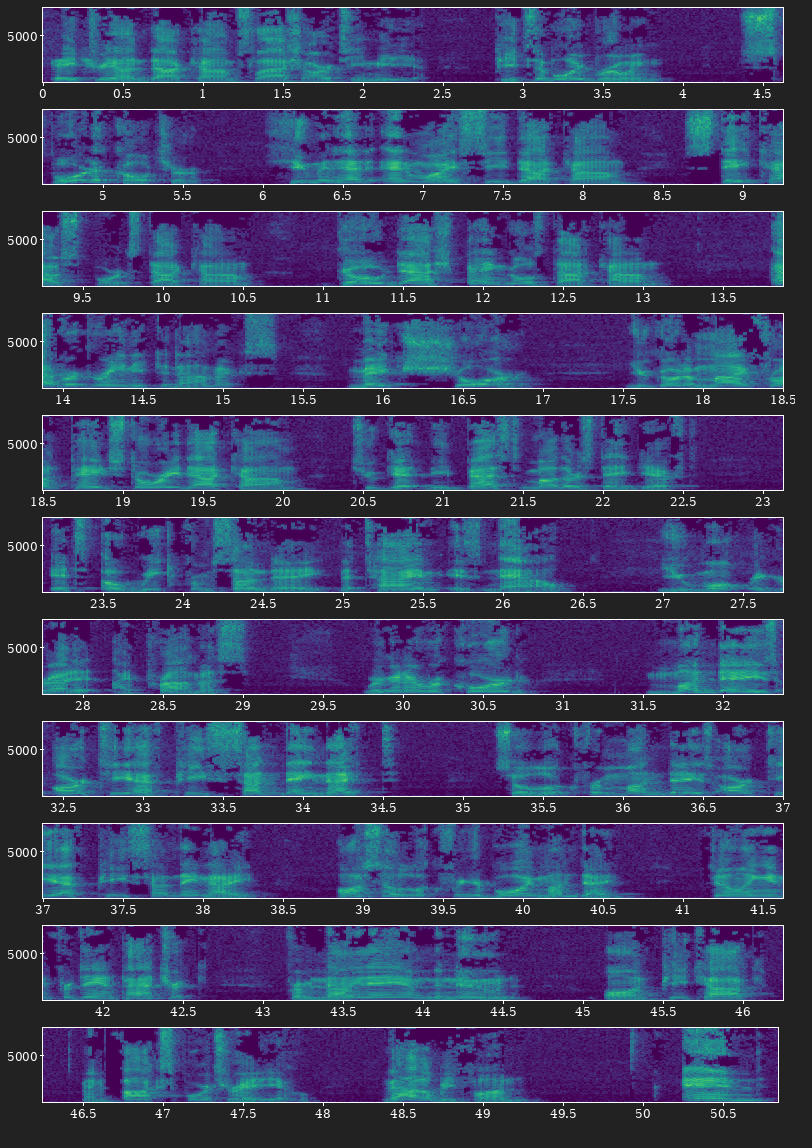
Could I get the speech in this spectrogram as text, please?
patreon.com slash RT Media. Pizza Boy Brewing, Sporticulture, HumanHeadNYC.com, steakhousesports.com, go-bengals.com, Evergreen Economics. Make sure you go to myfrontpagestory.com to get the best Mother's Day gift. It's a week from Sunday. The time is now. You won't regret it, I promise. We're going to record Monday's RTFP Sunday night. So look for Monday's RTFP Sunday night. Also, look for your boy Monday filling in for Dan Patrick from 9 a.m. to noon on Peacock and Fox Sports Radio. That'll be fun. And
